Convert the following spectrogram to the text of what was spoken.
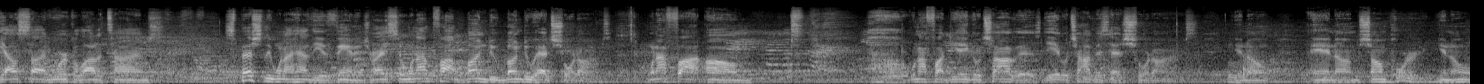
the outside work a lot of times, especially when I have the advantage, right? So when I fought Bundu, Bundu had short arms. When I fought um, when I fought Diego Chavez, Diego Chavez had short arms, you know, and um, Shawn Porter, you know,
